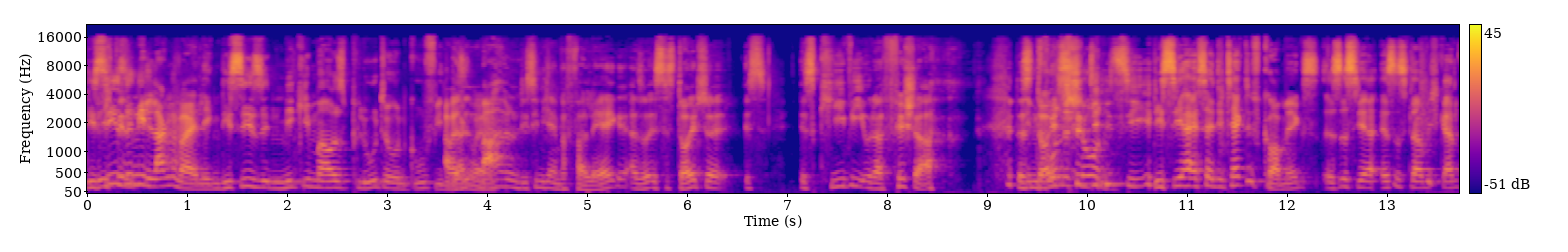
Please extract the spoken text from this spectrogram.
DC Ich sind die langweiligen. DC sind Mickey Mouse, Pluto und Goofy. Aber sind. Marvel und DC nicht einfach Verläge? Also ist das Deutsche, ist, ist Kiwi oder Fischer das Im deutsche. DC? DC heißt ja Detective Comics. Es ist ja, es ist, glaube ich, ganz,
